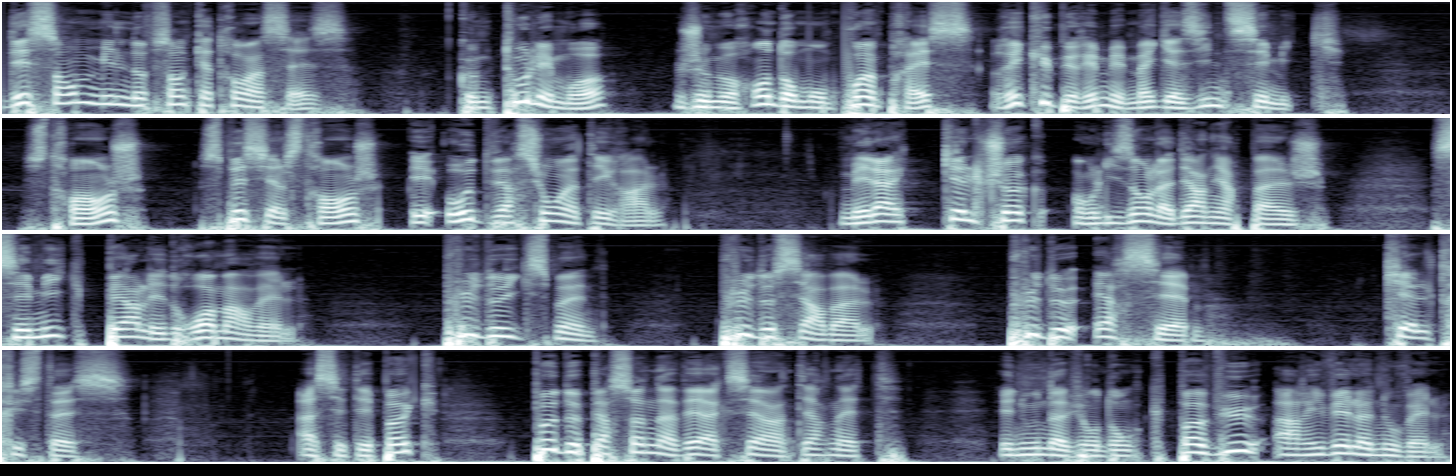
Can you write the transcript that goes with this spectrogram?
Décembre 1996. Comme tous les mois, je me rends dans mon point presse récupérer mes magazines sémiques. Strange, Spécial Strange et haute version intégrale. Mais là, quel choc en lisant la dernière page. Semic perd les droits Marvel. Plus de X-Men, plus de Serval, plus de RCM. Quelle tristesse. À cette époque, peu de personnes avaient accès à Internet, et nous n'avions donc pas vu arriver la nouvelle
